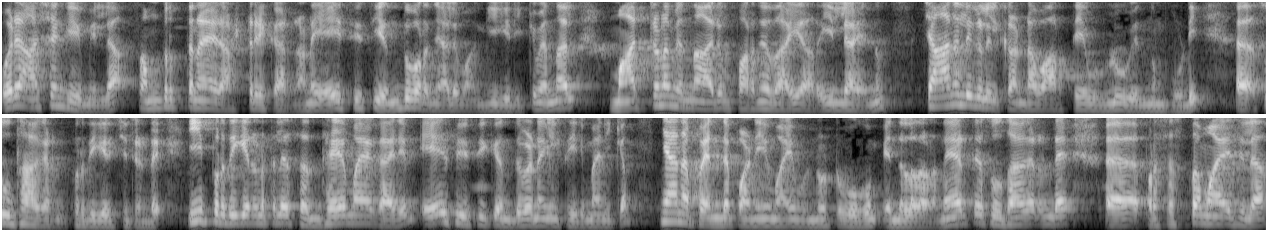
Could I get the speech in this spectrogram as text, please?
ഒരാശങ്കയുമില്ല. സംതൃപ്തനായ രാഷ്ട്രീയക്കാരനാണ്. എ സി സി എന്തു പറഞ്ഞാലും അംഗീകരിക്കും. എന്നാൽ മാറ്റണം എന്നാരും പറഞ്ഞതായി അറിയില്ല എന്നും ചാനലുകളിൽ കണ്ട വാർത്തയേ ഉള്ളൂ എന്നും കൂടി സുധാകരൻ പ്രതികരിച്ചിട്ടുണ്ട്. ഈ പ്രതികരണത്തിലെ ശ്രദ്ധേയമായ കാര്യം എ സി സിക്ക് എന്ത് വേണമെങ്കിൽ തീരുമാനിക്കാം. ഞാനപ്പോൾ എന്റെ പണിയുമായി മുന്നോട്ട് പോകും എന്നുള്ളതാണ്. നേരത്തെ സുധാകരന്റെ പ്രശസ്തമായ ചില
